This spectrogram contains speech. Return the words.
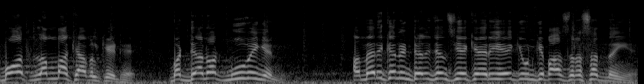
बहुत लंबा कैवलकेट है but they are not moving in American intelligence ये कह रही है कि उनके पास रसद नहीं है।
